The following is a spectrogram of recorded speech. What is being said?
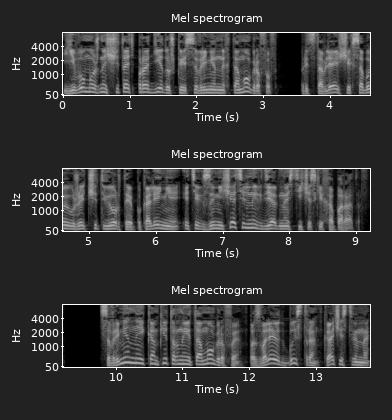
Его можно считать прадедушкой современных томографов, представляющих собой уже четвертое поколение этих замечательных диагностических аппаратов. Современные компьютерные томографы позволяют быстро, качественно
